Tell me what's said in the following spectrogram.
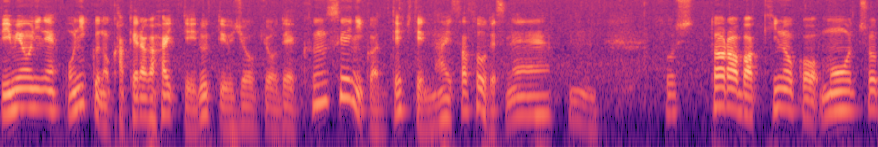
微妙にね、お肉のかけらが入っているっていう状況で、燻製肉はできてないさそうですね。うん。そしたらば、キノコ、もうちょっ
